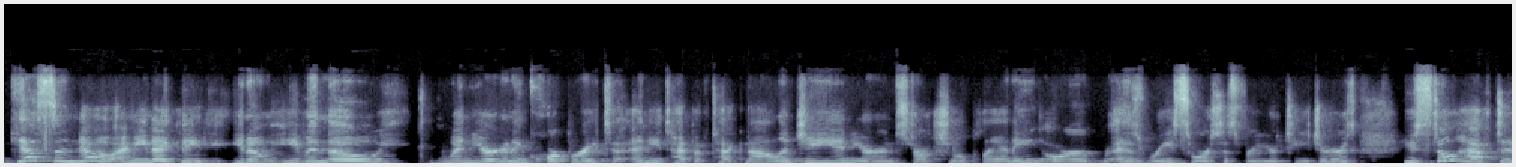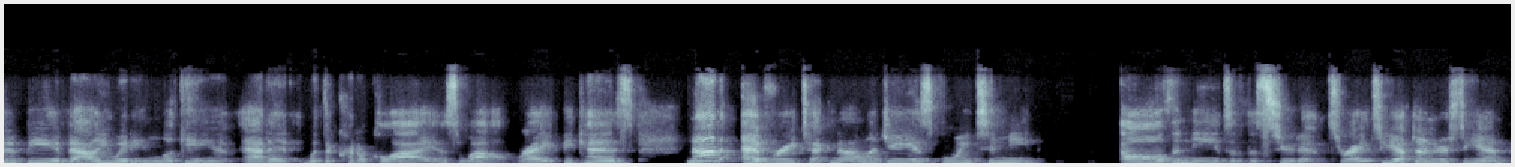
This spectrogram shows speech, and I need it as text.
yes and no i mean i think you know even though when you're going to incorporate to any type of technology in your instructional planning or as resources for your teachers you still have to be evaluating looking at it with a critical eye as well right because not every technology is going to meet all the needs of the students right so you have to understand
